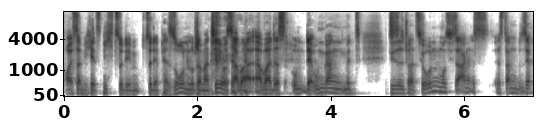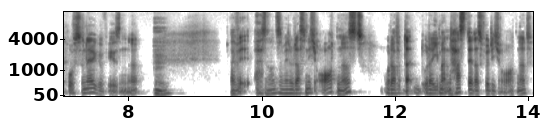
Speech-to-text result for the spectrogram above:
äußere mich jetzt nicht zu, dem, zu der Person Lothar Matthäus, aber, aber das, um, der Umgang mit dieser Situation, muss ich sagen, ist, ist dann sehr professionell gewesen. Ne? Mhm. Weil, ansonsten, wenn du das nicht ordnest oder, oder jemanden hast, der das für dich ordnet,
